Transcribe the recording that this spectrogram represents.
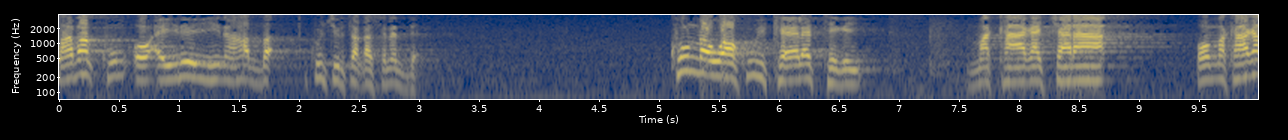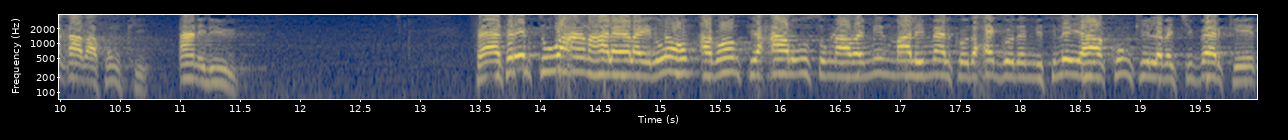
Laba kun oo ay leeyihiin hadda ku jirta qasnadda. Kunna waa kuwii kaala tegey. Ma kaaga jaraa oo ma kaaga qaadaa kunkii? Aan idhi yidhi faadragtu waxaan haleelay lahum agoontii xaalu u sugnaaday min maali maalkooda xaggooda milayahaa kunkii laba jibaarkeed.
